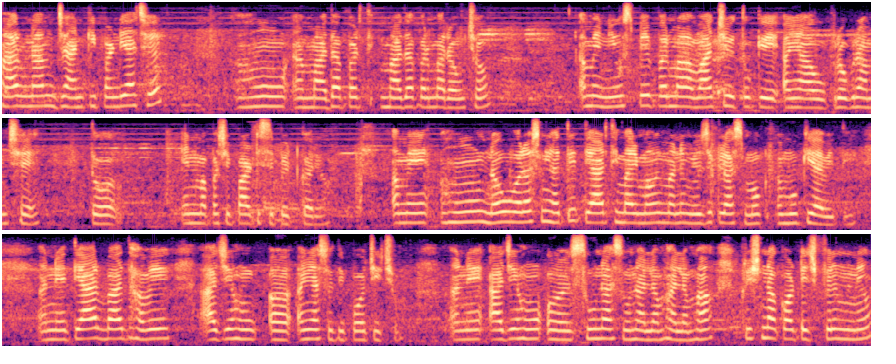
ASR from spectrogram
મારું નામ જાનકી પંડ્યા છે. હું માધાપરથી, માધાપરમાં રહું છું. અમે ન્યૂઝપેપરમાં વાંચ્યું હતું કે અહીંયા આવો પ્રોગ્રામ છે, તો એમાં પછી પાર્ટિસિપેટ કર્યો. અમે, હું નવ વર્ષની હતી, ત્યારથી મારી મમ્મી મને મ્યુઝિક ક્લાસ મૂકી આવી હતી. અને ત્યારબાદ હવે આજે હું અ, અહીંયા સુધી પહોંચી છું અને આજે હું અ, સૂના સૂના લમ્હા લમ્હા કૃષ્ણા કોટેજ ફિલ્મનું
